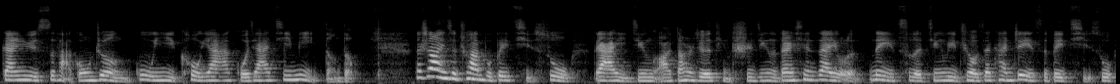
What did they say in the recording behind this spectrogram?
干预司法公正、故意扣押国家机密等等。上一次 Trump 被起诉，大家已经啊，当时觉得挺吃惊的。但是现在有了那一次的经历之后，再看这一次被起诉，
